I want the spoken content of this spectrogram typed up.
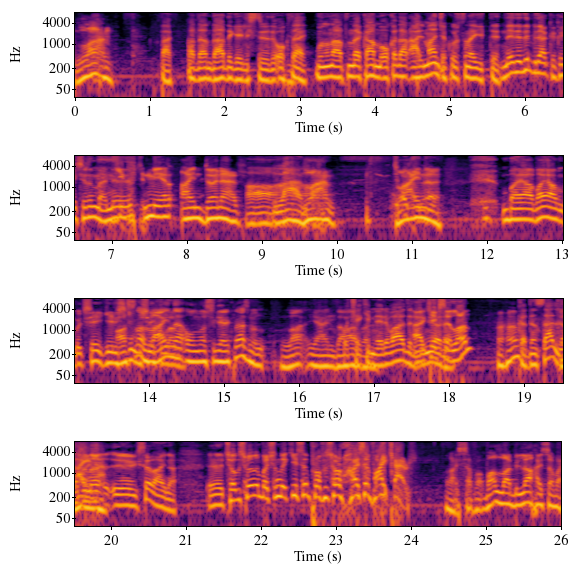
lan. Bak adam daha da geliştirdi Oktay. Bunun altında kalma o kadar Almanca kursuna gitti. Ne dedi bir dakika kaçırdım ben. Ne dedi? Gib mir ein Döner. Lan. Lan. Line. Baya baya şey gelişkin Aslında bir şey line olması gerekmez mi? La, yani daha O çekimleri vardır Erkekse bilmiyorum. lan, Aha. Kadınsal kadına layla. e, ise layna. E, çalışmanın başındaki ise Profesör Hayse Fayker. Hay safa. Vallahi billahi hay safa.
